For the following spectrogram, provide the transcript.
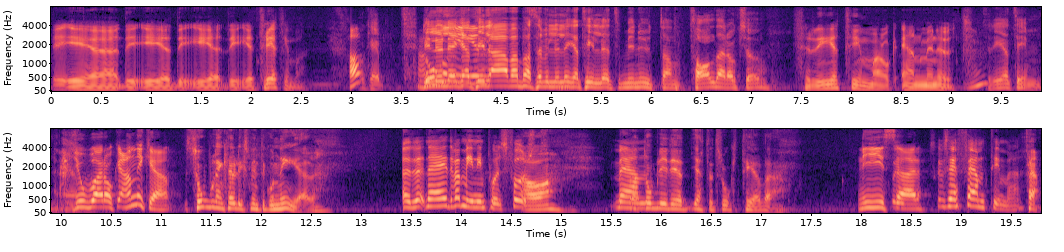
Det är, det är, det är, det är tre timmar. Okej. Vill du lägga till, bara, vill du lägga till ett minutantal där också? Tre timmar och en minut. Tre tim. En. Joar och Annika. Solen kan ju liksom inte gå ner. Eh, Nej, det var min impuls först. Ja. Men Då blir det jättetråkigt tv. Ni gissar. ska vi säga fem timmar? Fem.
